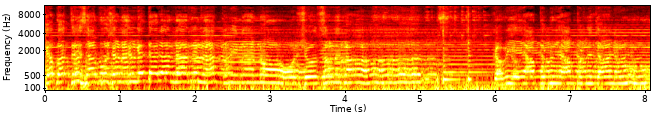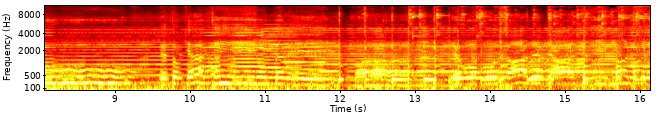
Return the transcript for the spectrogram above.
કે બત્રીસ આભૂષણ અંગે તેરા, નારી નાકડી નાનો શોષણ કવિએ આપણને આપણે જાણ્યું, એ તો ક્યાંથી ઉતરે? એવો સાર ક્યાંથી મળશે?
